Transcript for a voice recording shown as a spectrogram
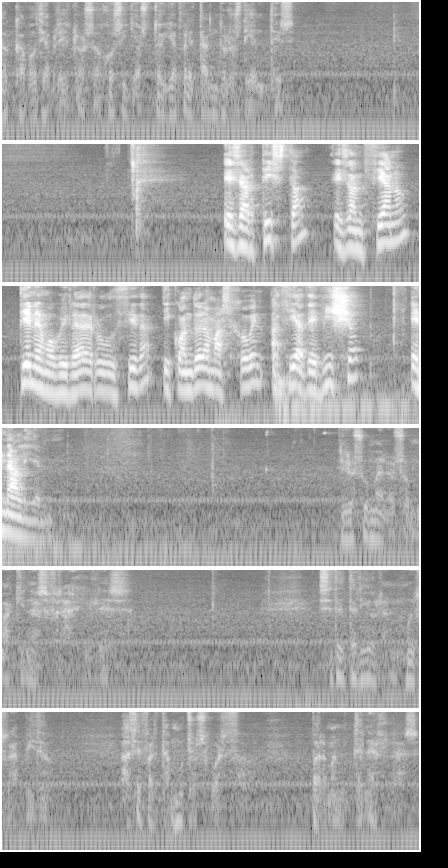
Acabo de abrir los ojos y yo estoy apretando los dientes. Es artista, es anciano, tiene movilidad reducida y cuando era más joven hacía de Bishop en Alien. Los humanos son máquinas frágiles. Se deterioran muy rápido. Hace falta mucho esfuerzo para mantenerlas.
